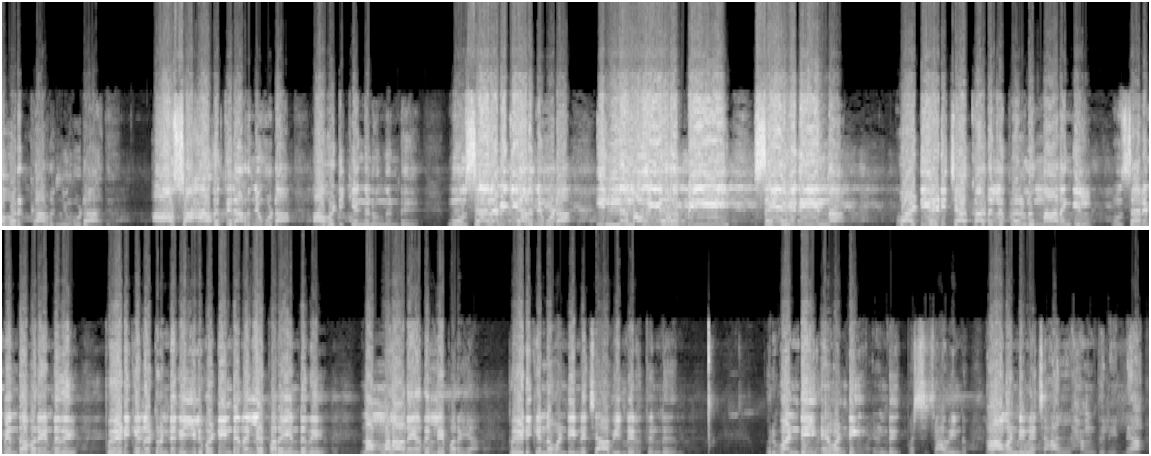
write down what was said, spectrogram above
അവർക്ക് അറിഞ്ഞുകൂടാ അത്. ആ സഹാബത്തിൽ അറിഞ്ഞുകൂടാ ആ വടിക്ക് അങ്ങനെ ഒന്നുണ്ട്. മൂസാ നബിക്ക് അറിഞ്ഞുകൂടാ. ഇന്ന മഹിയ റബ്ബി സയഹ്ദീന്ന വടി അടിച്ചാ കടൽ പെള്ളുന്നാണെങ്കിൽ മൂസാ നബി എന്താ പറയേണ്ടത്? പേടിക്കണ്ടോ എന്റെ കയ്യിൽ വടി ഉണ്ട് എന്നല്ലേ പറയേണ്ടത്? നമ്മളാണേ അതല്ലേ പറയാ. പേടിക്കേണ്ട വണ്ടീന്റെ ചാവി എന്റെ അടുത്തുണ്ട്. ഒരു വണ്ടി വണ്ടി ഉണ്ട്. പക്ഷെ ചാവി ഉണ്ടോ ആ വണ്ടിന്റെ ചാ അലഹമില്ല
